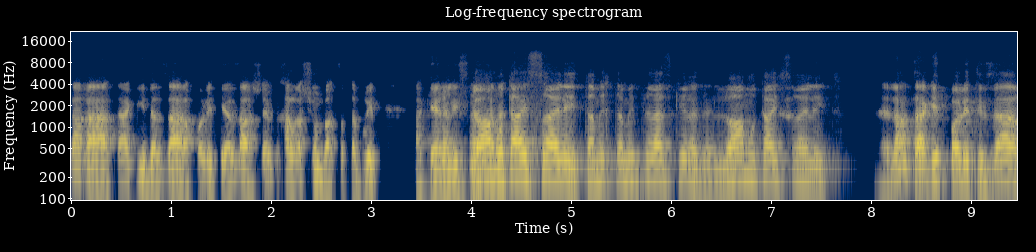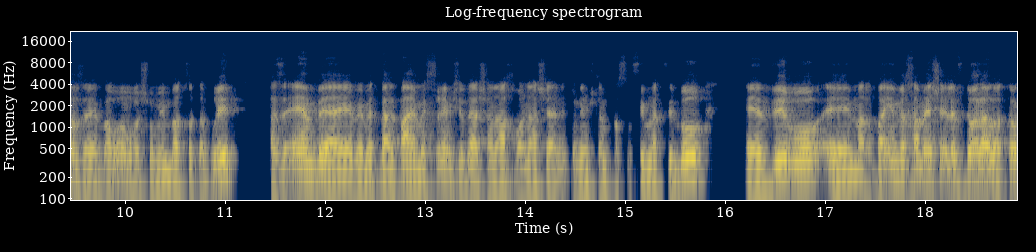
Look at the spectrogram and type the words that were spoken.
זרה, התאגיד הזר, הפוליטי הזר שבכלל רשום בארצות הברית, הקרן לישראל לא חדשה. עמותה ישראלית, תמיד תמיד להזכיר את זה, לא עמותה ישראלית. לא, תאגיד פוליטי זר, זה ברור, הם רשומים בארצות הברית. אז הם באמת ב-2020, שזו השנה האחרונה שהנתונים שלהם חשופים לציבור, העבירו 45 אלף דולר לאותו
